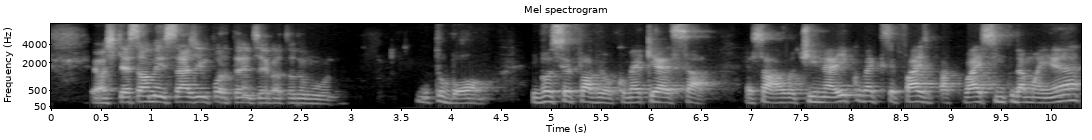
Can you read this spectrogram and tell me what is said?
eu acho que essa é uma mensagem importante para todo mundo. Muito bom. E você, Flávio, como é que é essa, essa rotina aí? Como é que você faz? Vai às 5 da manhã,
